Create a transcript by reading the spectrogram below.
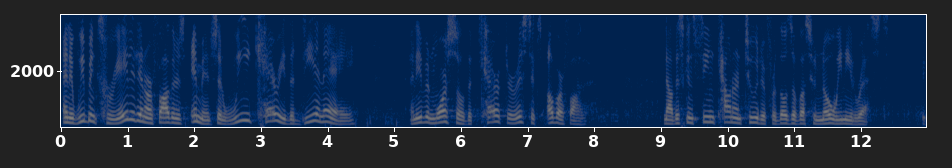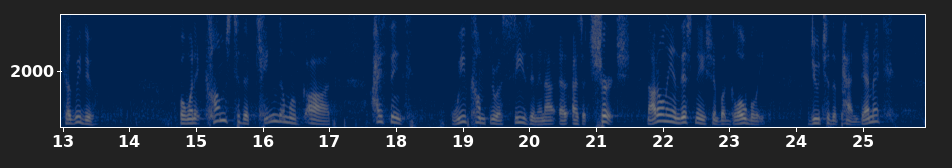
And if we've been created in our Father's image, then we carry the DNA and even more so the characteristics of our Father. Now, this can seem counterintuitive for those of us who know we need rest, because we do. But when it comes to the kingdom of God, I think we've come through a season and as a church, not only in this nation, but globally, due to the pandemic,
